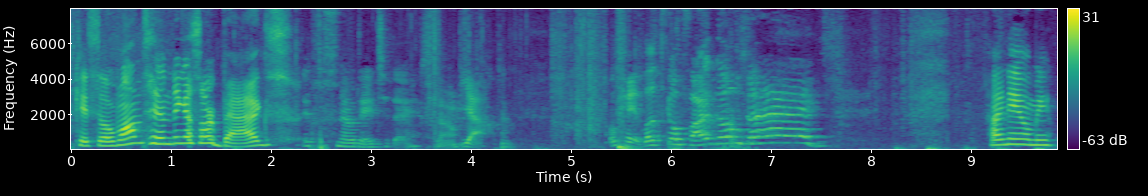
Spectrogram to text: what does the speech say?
Okay, so mom's handing us our bags. It's a snow day today, so. Yeah. Okay, let's go find those eggs. Hi, Naomi.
